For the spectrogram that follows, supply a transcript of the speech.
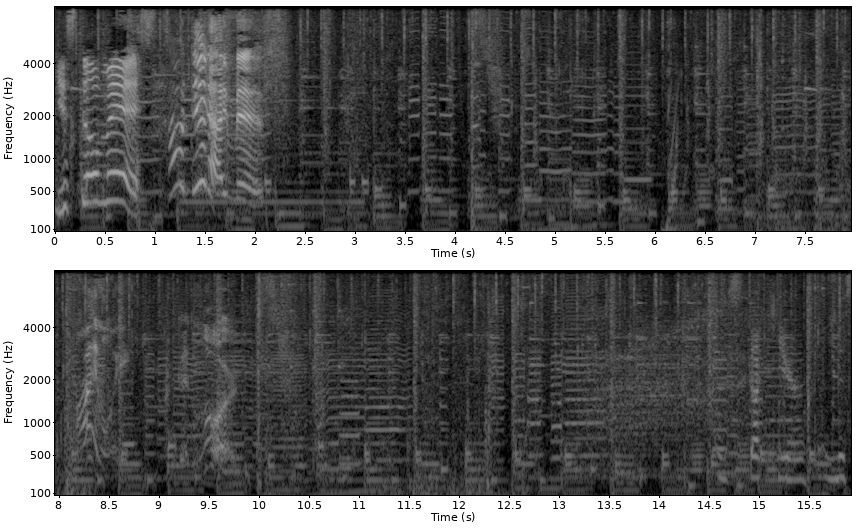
You still missed! How did I miss? Finally. Good lord. I'm stuck here in this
